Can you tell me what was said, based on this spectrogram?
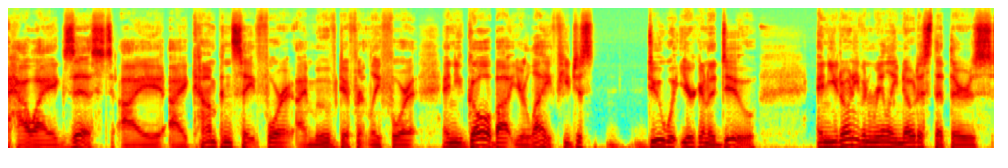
how I exist. I I compensate for it. I move differently for it, and you go about your life. You just do what you're gonna do, and you don't even really notice that there's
